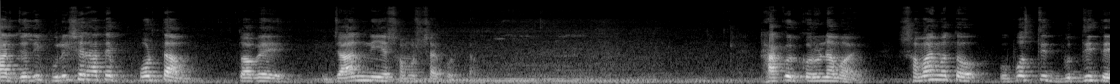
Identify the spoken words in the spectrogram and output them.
আর যদি পুলিশের হাতে পড়তাম, তবে যান নিয়ে সমস্যায় পড়তাম ঠাকুর করুণাময়, সময় মতো উপস্থিত বুদ্ধিতে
